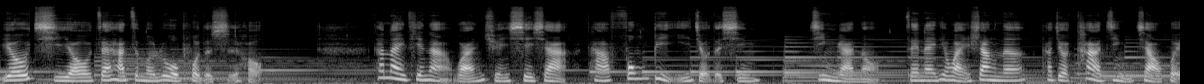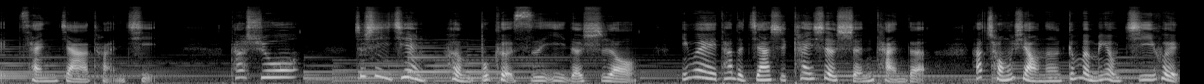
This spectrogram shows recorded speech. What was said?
尤其哦，在他这么落魄的时候，他那一天呐、啊，完全卸下他封闭已久的心，竟然哦，在那一天晚上呢，他就踏进教会参加团契。他说，这是一件很不可思议的事哦。”因为他的家是开设神坛的，他从小呢根本没有机会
